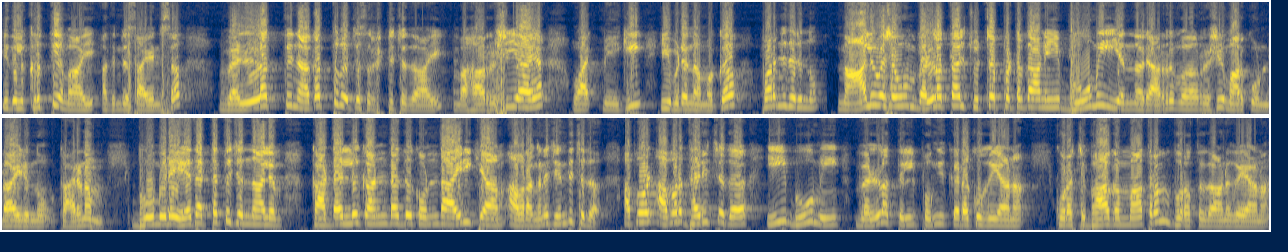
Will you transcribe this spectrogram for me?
ഇതിൽ കൃത്യമായി അതിന്റെ സയൻസ് വെള്ളത്തിനകത്ത് വെച്ച് സൃഷ്ടിച്ചതായി മഹർഷിയായ വാത്മീകി ഇവിടെ നമുക്ക് പറഞ്ഞു തരുന്നു. നാലു വശവും വെള്ളത്താൽ ചുറ്റപ്പെട്ടതാണ് ഈ ഭൂമി എന്നൊരു അറിവ് ഋഷിമാർക്ക് ഉണ്ടായിരുന്നു. കാരണം ഭൂമിയുടെ ഏതറ്റത്ത് ചെന്നാലും കടൽ കണ്ടത് കൊണ്ടായിരിക്കാം അവർ അങ്ങനെ ചിന്തിച്ചത്. അപ്പോൾ അവർ ധരിച്ചത് ഈ ഭൂമി വെള്ളത്തിൽ പൊങ്ങിക്കിടക്കുകയാണ്. കുറച്ച് ഭാഗം മാത്രം പുറത്തു കാണുകയാണ്.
